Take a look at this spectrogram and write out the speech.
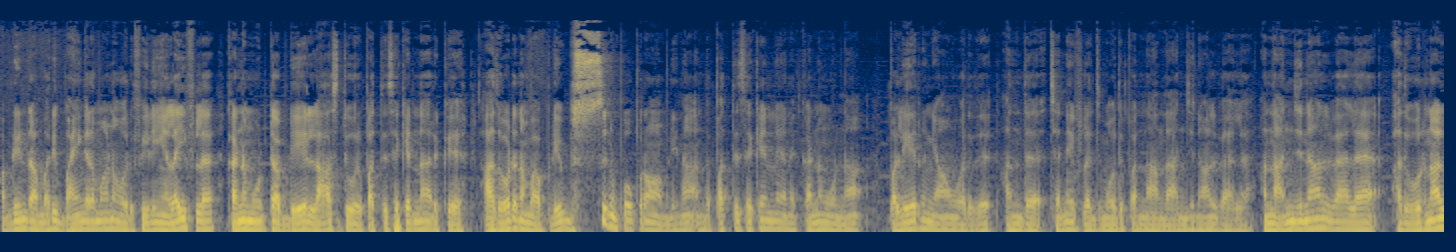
அப்படின்ற மாதிரி பயங்கரமான ஒரு ஃபீலிங் என் லைஃப்பில் கண்ணு மூட்டு அப்படியே லாஸ்ட் ஒரு பத்து செகண்ட் தான் இருக்குது அதோட நம்ம அப்படியே புஷ்ஷுன்னு போகிறோம் அப்படின்னா அந்த பத்து செகண்டில் எனக்கு கண்ணு ஒன்றா பழையர்னு ஞாபகம் வருது. அந்த சென்னை ஃப்ளட்ஜ் போது பண்ண அந்த அஞ்சு நாள் வேலை. அந்த அஞ்சு நாள் வேலை அது ஒரு நாள்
